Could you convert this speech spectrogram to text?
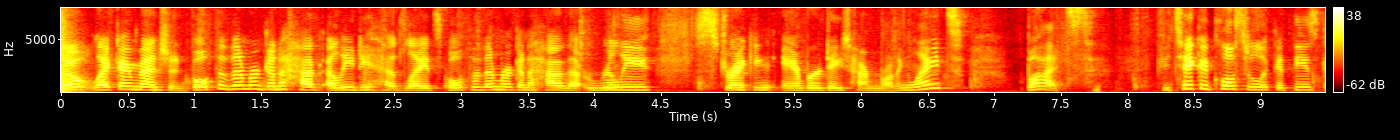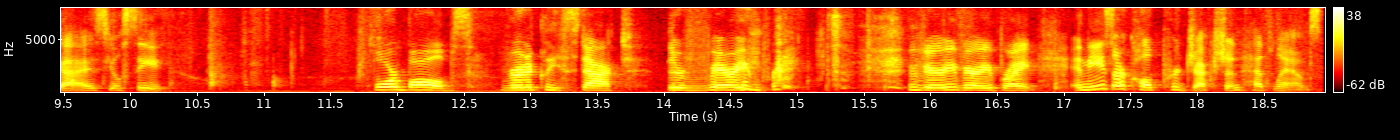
So like I mentioned, both of them are going to have LED headlights. Both of them are going to have that really striking amber daytime running light. But if you take a closer look at these guys, you'll see four bulbs vertically stacked. They're very bright. very, very bright. And these are called projection headlamps.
